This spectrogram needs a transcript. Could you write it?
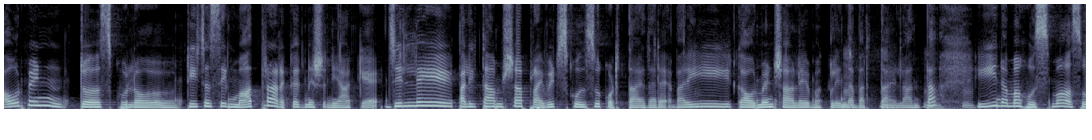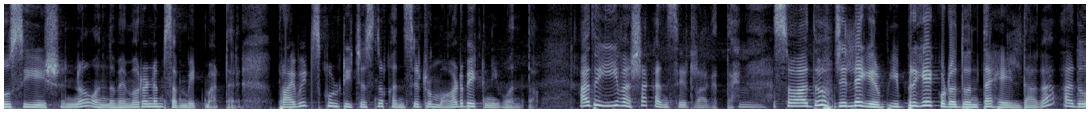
ಗೌರ್ಮೆಂಟ್ ಸ್ಕೂಲ್ ಟೀಚರ್ಸಿಗೆ ಮಾತ್ರ ರೆಕಗ್ನಿಷನ್ ಯಾಕೆ? ಜಿಲ್ಲೆ ಫಲಿತಾಂಶ ಪ್ರೈವೇಟ್ ಸ್ಕೂಲ್ಸು ಕೊಡ್ತಾ ಇದ್ದಾರೆ ಬರೀ ಗೌರ್ಮೆಂಟ್ ಶಾಲೆ ಮಕ್ಕಳಿಂದ ಬರ್ತಾ ಇಲ್ಲ ಅಂತ ಈ ನಮ್ಮ ಹುಸ್ಮಾ ಅಸೋಸಿಯೇಷನ್ ಒಂದು ಮೆಮೊರಂಡಮ್ ಸಬ್ಮಿಟ್ ಮಾಡ್ತಾರೆ. ಪ್ರೈವೇಟ್ ಸ್ಕೂಲ್ ಟೀಚರ್ಸ್ನು ಕನ್ಸಿಡರ್ ಮಾಡ್ಬೇಕು ನೀವು ಅಂತ. ಅದು ಈ ವರ್ಷ ಕನ್ಸಿಡರ್ ಆಗುತ್ತೆ. ಸೊ ಅದು ಜಿಲ್ಲೆಗೆ ಇಬ್ಬರಿಗೆ ಕೊಡೋದು ಅಂತ ಹೇಳಿದಾಗ ಅದು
